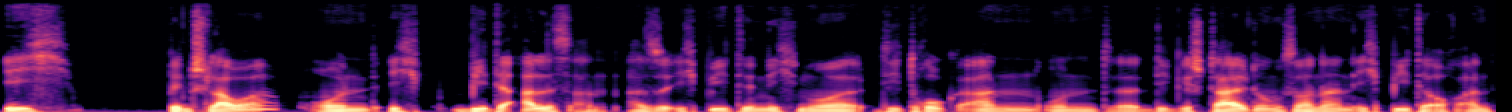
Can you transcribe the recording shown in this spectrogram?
ich bin schlauer und ich biete alles an. Also ich biete nicht nur die Druck an und äh, die Gestaltung, sondern ich biete auch an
